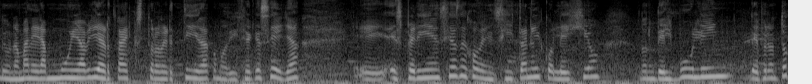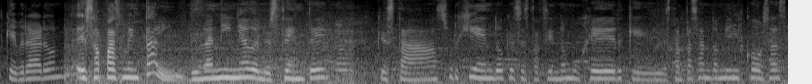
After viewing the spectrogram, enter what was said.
de una manera muy abierta, extrovertida, como dice que es ella, eh, experiencias de jovencita en el colegio donde el bullying de pronto quebraron esa paz mental de una niña adolescente que está surgiendo, que se está haciendo mujer, que le están pasando mil cosas.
